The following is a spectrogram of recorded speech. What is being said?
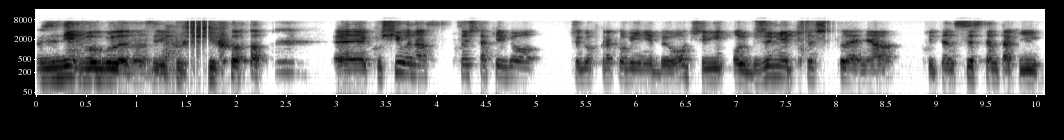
Nie w ogóle nas nie kusiło. E, kusiły nas coś takiego, czego w Krakowie nie było, czyli olbrzymie przeszklenia, czyli ten system taki,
